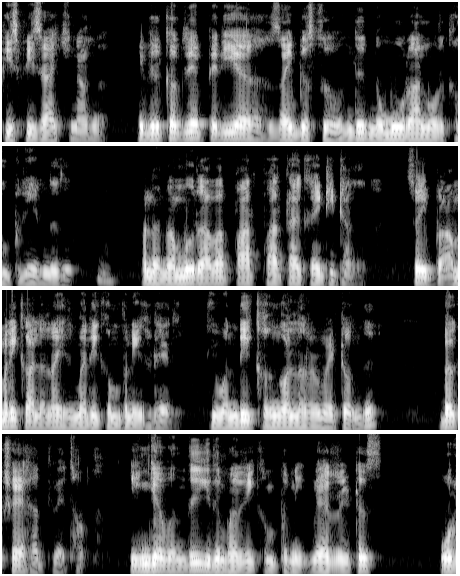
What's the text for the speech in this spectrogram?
பீஸ் பீஸ் ஆக்கினாங்க. இது இருக்கிறதுலே பெரிய ஜைபிஸ்து வந்து நொமூரான்னு ஒரு கம்பெனி இருந்தது. அந்த நொமூராவை பார்ட் பார்ட்டாக கட்டிட்டாங்க. ஸோ இப்போ அமெரிக்காலலாம் இது மாதிரி கம்பெனி கிடையாது. இது வந்து கங்காலரமேட் வந்து பெர்க்ஷே ஹத்வே தான். இங்கே வந்து இது மாதிரி கம்பெனி வேர் இஸ் ஒரு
